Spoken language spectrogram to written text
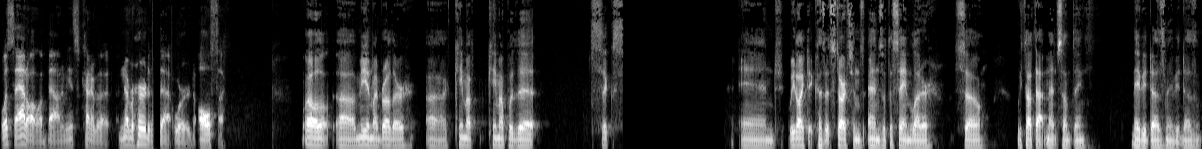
what's that all about? I mean, it's kind of a I've never heard of that word, Alpha. Well, uh, me and my brother uh, came up came up with it six, and we liked it because it starts and ends with the same letter. So we thought that meant something. Maybe it does, maybe it doesn't.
